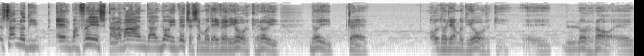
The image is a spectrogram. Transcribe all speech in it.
sanno di erba fresca, lavanda. Noi invece siamo dei veri orchi. Noi, noi cioè, odoriamo di orchi. E loro no. E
